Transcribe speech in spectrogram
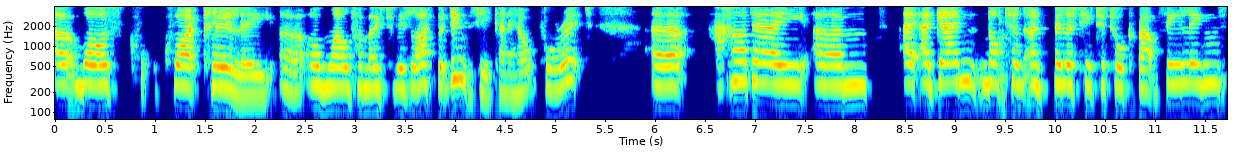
uh, was qu quite clearly uh, unwell for most of his life, but didn't seek any help for it. Uh, had a, um, a, again, not an ability to talk about feelings,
